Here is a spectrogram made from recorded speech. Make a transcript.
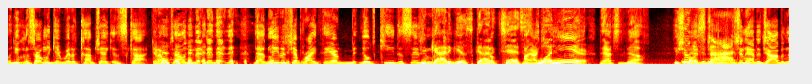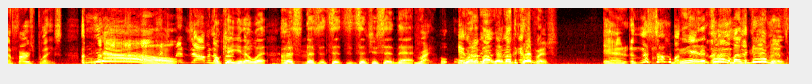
but you can certainly get rid of Kupchak and Scott. And I'm telling you that that, that, that leadership right there, those key decisions. You got to give Scott a chance. It's I- I one year. That's enough. He should no, have it's not. He shouldn't have had the job in the first place. No. Good job in the Okay, you know what? Let's, let's since, since you said that. Right. What And about you- what about the Clippers? And, and let's talk about. Yeah, the let's talk about the Clippers.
